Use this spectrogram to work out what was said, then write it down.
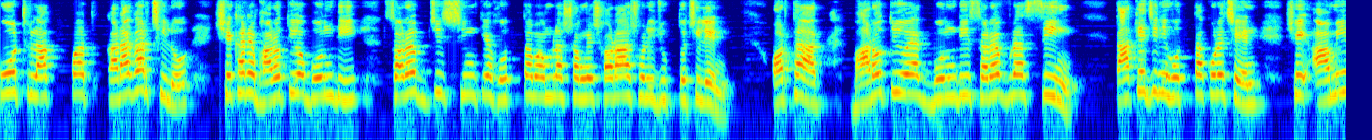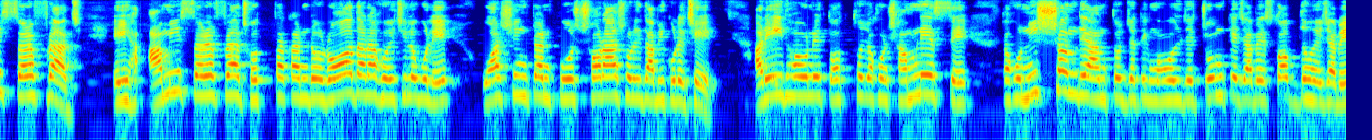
কোট লাখপাত কারাগার ছিল, সেখানে ভারতীয় বন্দী সরবজিৎ সিংকে হত্যা মামলার সঙ্গে সরাসরি যুক্ত ছিলেন। অর্থাৎ ভারতীয় এক বন্দী সরফরাজ সিং, তাকে যিনি হত্যা করেছেন, সেই আমির সরফরাজ। এই আমির সরফরাজ হত্যাকাণ্ড র দ্বারা হয়েছিল বলে ওয়াশিংটন পোস্ট সরাসরি দাবি করেছে। আর এই ধরনের তথ্য যখন সামনে এসছে, তখন নিঃসন্দেহে আন্তর্জাতিক মহল যে চমকে যাবে, স্তব্ধ হয়ে যাবে,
